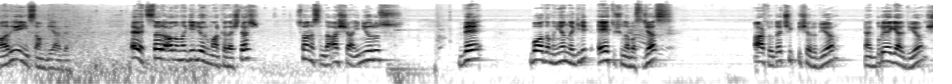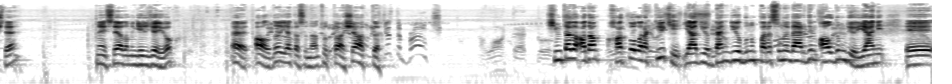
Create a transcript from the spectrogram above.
arıyor insan bir yerde. Evet sarı alana geliyorum arkadaşlar. Sonrasında aşağı iniyoruz. Ve bu adamın yanına gidip E tuşuna basacağız. Arthur da çık dışarı diyor. Yani buraya gel diyor işte. Neyse adamın geleceği yok. Evet aldı yakasından tuttu aşağı attı. Şimdi tabi adam haklı olarak diyor ki ya diyor ben diyor bunun parasını verdim aldım diyor. Yani e,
